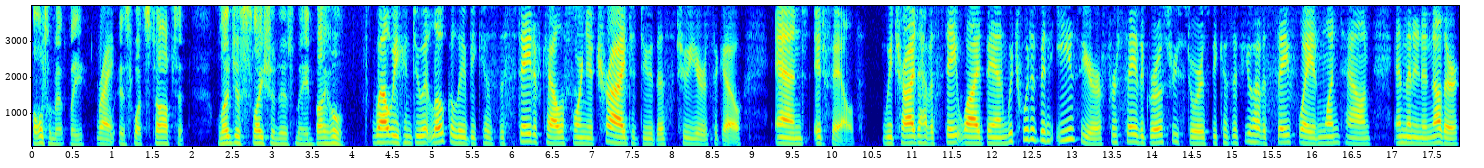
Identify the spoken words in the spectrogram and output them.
ultimately right. is what stops it. Legislation is made by whom? Well, we can do it locally because the state of California tried to do this two years ago and it failed. We tried to have a statewide ban, which would have been easier for, say, the grocery stores because if you have a Safeway in one town and then in another,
